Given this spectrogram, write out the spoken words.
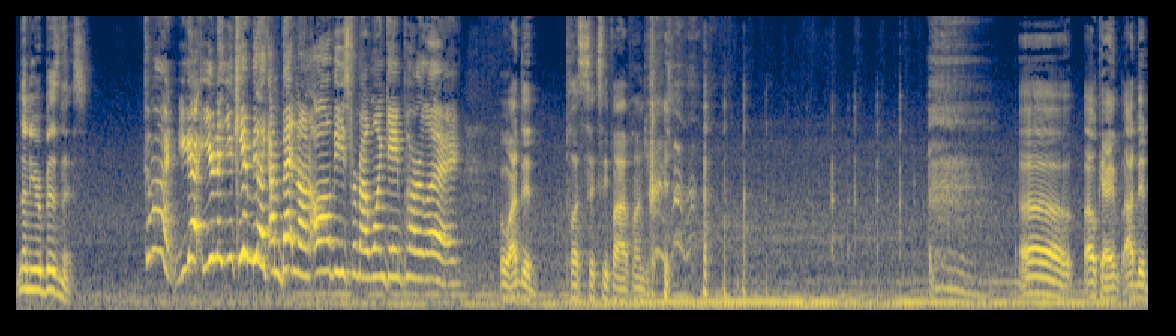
None of your business. Come on, you got you're not, you can't be like I'm betting on all these for my one game parlay. Oh, I did plus sixty five hundred. Oh, okay. I did.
